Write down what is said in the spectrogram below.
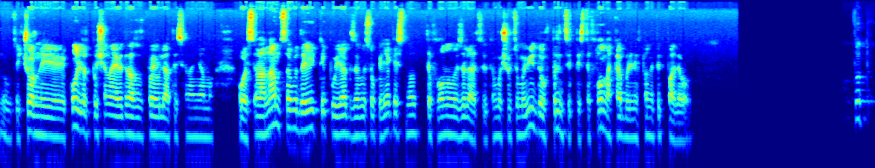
ну, цей чорний колір починає відразу появлятися на ньому. Ось, а нам це видають, типу, як за високоякісну тефлонову ізоляцію. Тому що в цьому відео, в принципі, з тефлона кабель ніхто не підпалював. Тут,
